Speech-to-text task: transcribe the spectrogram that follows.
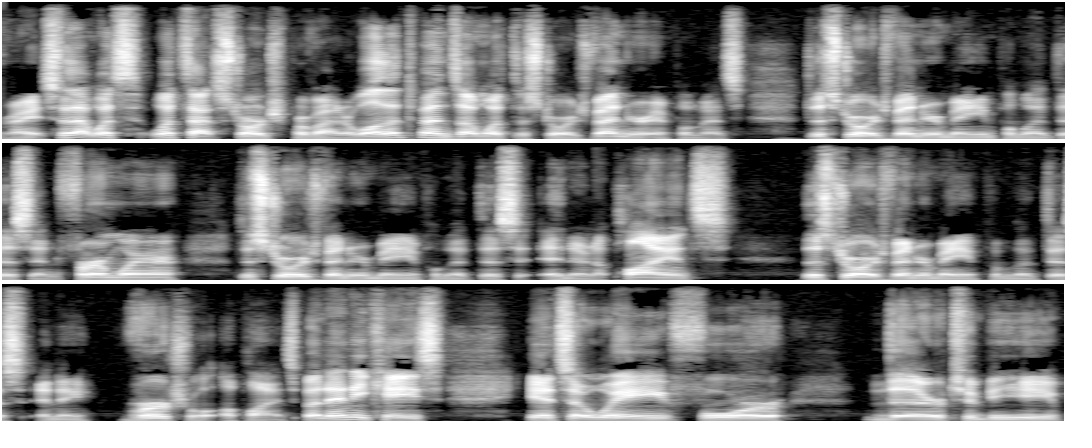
right? So that what's what's that storage provider? Well, that depends on what the storage vendor implements. The storage vendor may implement this in firmware. The storage vendor may implement this in an appliance the storage vendor may implement this in a virtual appliance. But in any case, it's a way for there to be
